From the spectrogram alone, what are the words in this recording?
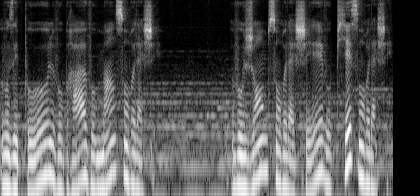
Vos épaules, vos bras, vos mains sont relâchés. Vos jambes sont relâchées, vos pieds sont relâchés.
